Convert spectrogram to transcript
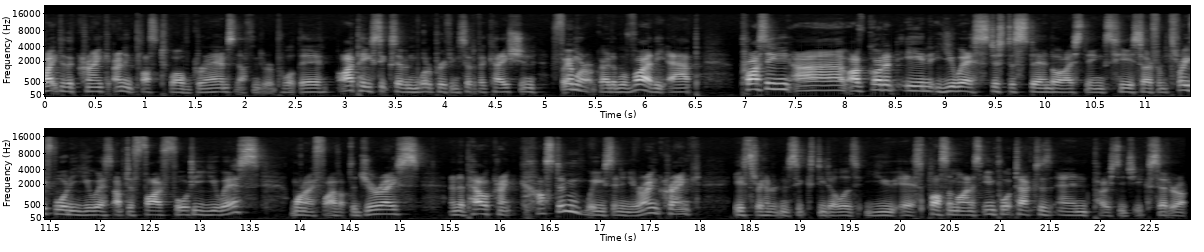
Weight to the crank, only plus 12 grams, nothing to report there. IP67 waterproofing certification, firmware upgradable via the app. Pricing, uh, I've got it in US just to standardize things here. So from 340 US up to 540 US, 105 up to Dura-Ace. And the Power Crank Custom, where you send in your own crank, is $360 US, plus or minus import taxes and postage, etc.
